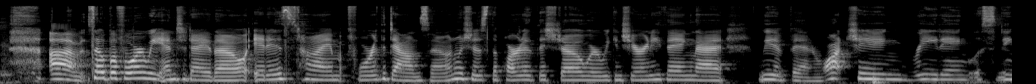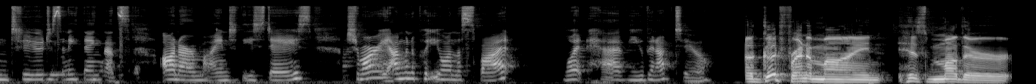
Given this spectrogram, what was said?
um, so before we end today, though, it is time for the down zone, which is the part of the show where we can share anything that we have been watching, reading, listening to, just anything that's on our mind these days. Shamari, I'm going to put you on the spot. What have you been up to? A good friend of mine, his mother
